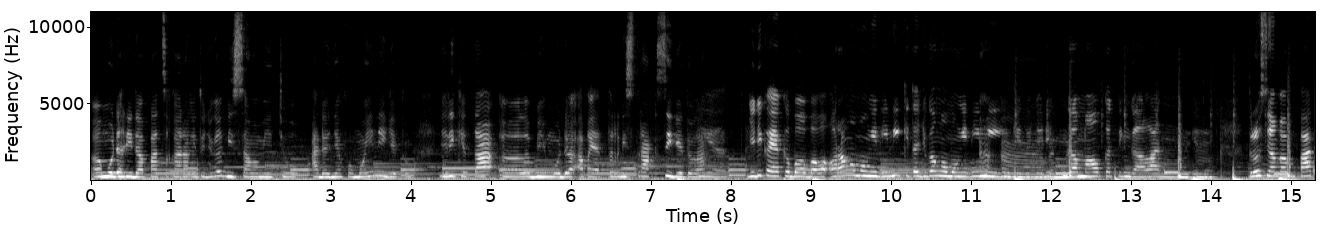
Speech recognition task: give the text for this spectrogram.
eh, mudah didapat sekarang itu juga bisa memicu adanya FOMO ini gitu. Jadi kita eh, lebih mudah apa ya terdistraksi gitu lah. Iya. Jadi kayak ke bawah-bawah orang ngomongin ini, kita juga ngomongin ini Mm-mm, gitu. Jadi nggak mau ketinggalan Mm-mm. gitu. Terus yang keempat,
